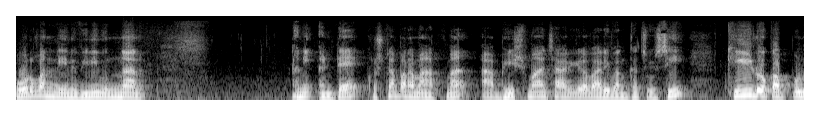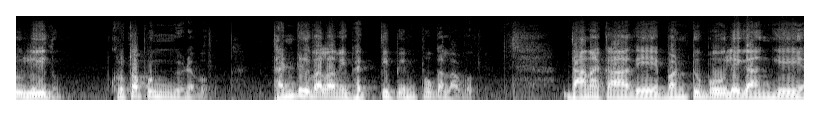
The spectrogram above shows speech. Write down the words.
పూర్వం నేను విని ఉన్నాను. అని అంటే కృష్ణ పరమాత్మ ఆ భీష్మాచార్యుల వారి వంక చూసి కీడొకప్పుడు లేదు కృతపుణ్యుడవు తండ్రి వలని భక్తి పెంపుగలవు దానకాదే బంటుబోలెగాంగేయ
